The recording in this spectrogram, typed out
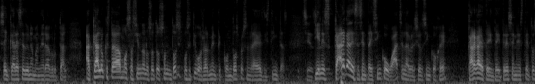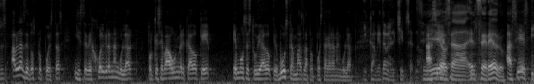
se encarece de una manera brutal. Acá lo que estábamos haciendo nosotros son dos dispositivos realmente con dos personalidades distintas. Sí, Tienes carga de 65 watts en la versión 5G, carga de 33 en este. Entonces, hablas de dos propuestas y se dejó el gran angular porque se va a un mercado que hemos estudiado que busca más la propuesta gran angular. Y cambia también el chipset, ¿no? Sí, Así o es. sea, el cerebro. Así es, y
